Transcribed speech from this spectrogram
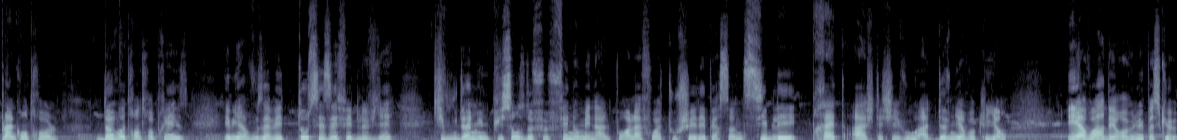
plein contrôle de votre entreprise, eh bien vous avez tous ces effets de levier qui vous donnent une puissance de feu phénoménale pour à la fois toucher des personnes ciblées prêtes à acheter chez vous, à devenir vos clients et avoir des revenus parce que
